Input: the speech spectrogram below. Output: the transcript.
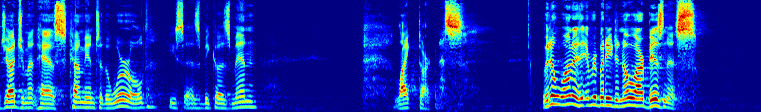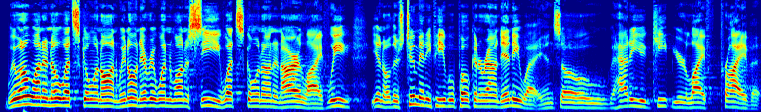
Judgment has come into the world, he says, because men like darkness. We don't want everybody to know our business. We don't want to know what's going on. We don't everyone want to see what's going on in our life. We, you know, there's too many people poking around anyway. And so, how do you keep your life private?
